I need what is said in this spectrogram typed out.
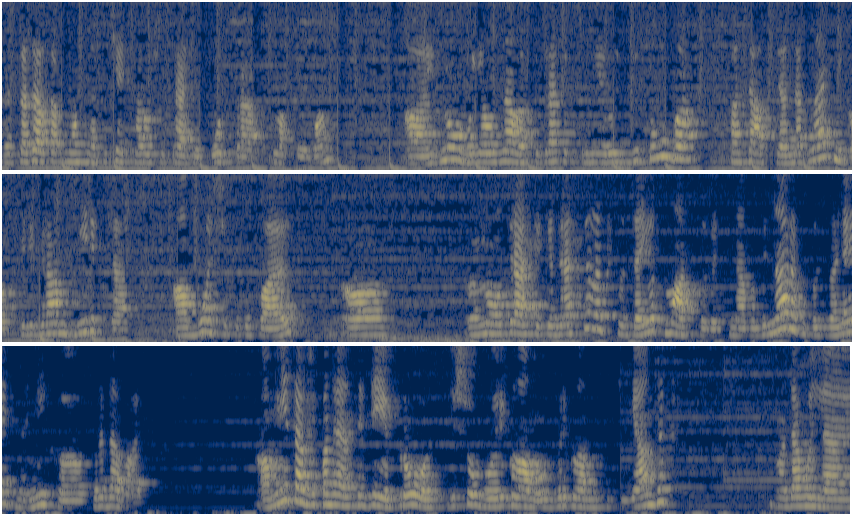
рассказал, как можно отличать хороший трафик от плохого. А, из нового я узнала, что трафик, к примеру, из Ютуба, ВКонтакте, Одноклассников, Телеграм, Директа а, больше покупают, а, но трафик из рассылок создает массовость на вебинарах и позволяет на них продавать. Мне также понравилась идея про дешевую рекламу в рекламной сети Яндекс. Довольно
